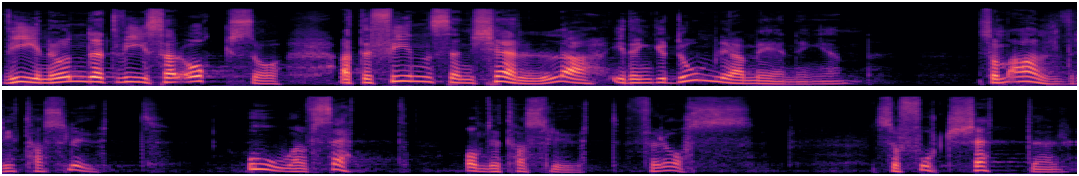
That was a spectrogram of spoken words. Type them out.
Vinundret visar också att det finns en källa i den gudomliga meningen som aldrig tar slut. Oavsett om det tar slut för oss så fortsätter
